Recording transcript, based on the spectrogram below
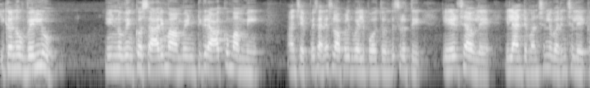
ఇక నువ్వు వెళ్ళు. నువ్వు ఇంకోసారి మా అమ్మ ఇంటికి రాకు మమ్మీ. అని చెప్పేసి అనేసి లోపలికి వెళ్ళిపోతుంది శృతి. ఏడ్చావులే ఇలాంటి మనుషుల్ని భరించలేక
